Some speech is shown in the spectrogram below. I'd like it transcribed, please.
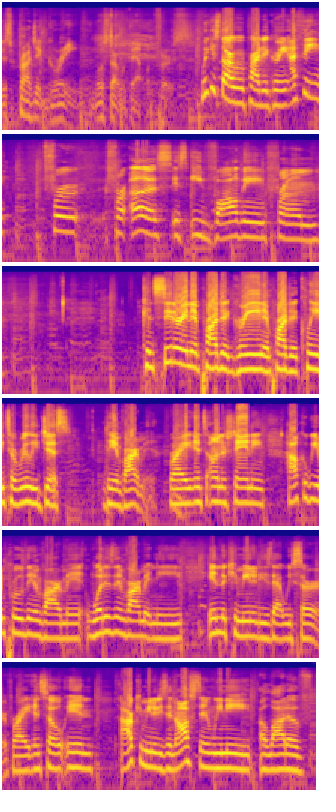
this project Green. We'll start with that one first. We can start with Project Green. I think for for us, it's evolving from considering it Project Green and Project Clean to really just the environment, right? Into understanding how could we improve the environment? What does the environment need in the communities that we serve, right? And so in our communities in Austin, we need a lot of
